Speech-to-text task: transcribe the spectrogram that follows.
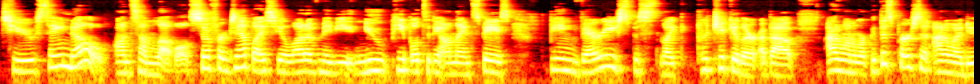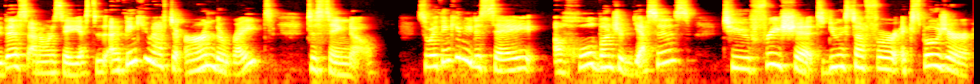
to say no on some level. So, for example, I see a lot of maybe new people to the online space being very specific, like particular about I don't want to work with this person, I don't want to do this, I don't want to say yes to. I think you have to earn the right to say no. So I think you need to say a whole bunch of yeses to free shit, to doing stuff for exposure,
